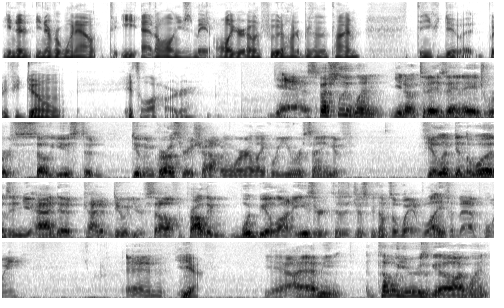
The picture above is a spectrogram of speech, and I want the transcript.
you ne- you never went out to eat at all and you just made all your own food 100% of the time, then you could do it. But if you don't, it's a lot harder. Yeah, especially when you know today's day and age, we're so used to doing grocery shopping where like what you were saying if if you lived in the woods and you had to kind of do it yourself it probably would be a lot easier because it just becomes a way of life at that point. And yeah. Yeah. I, I mean a couple years ago i went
